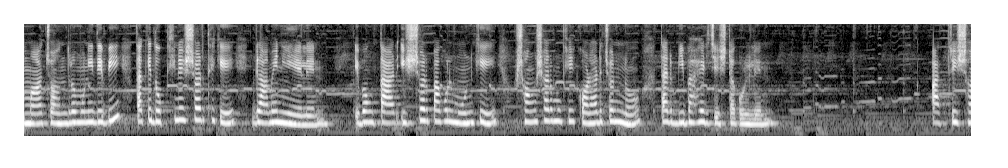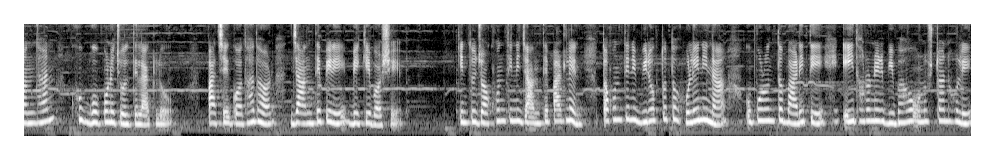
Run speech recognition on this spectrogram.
মা চন্দ্রমণি দেবী তাকে দক্ষিণেশ্বর থেকে গ্রামে নিয়ে এলেন এবং তার ঈশ্বর পাগল মনকে সংসারমুখী করার জন্য তার বিবাহের চেষ্টা করিলেন। পাত্রীর সন্ধান খুব গোপনে চলতে লাগল। পাছে গদাধর জানতে পেরে বেঁকে বসে। কিন্তু যখন তিনি জানতে পারলেন, তখন তিনি বিরক্ত তো হলেনই না। উপরন্ত বাড়িতে এই ধরনের বিবাহ অনুষ্ঠান হলে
